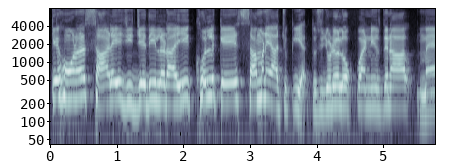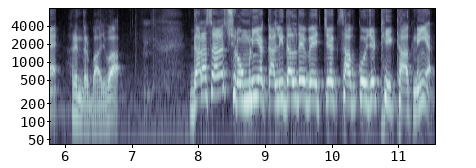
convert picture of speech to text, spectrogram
ਕਿ ਹੁਣ ਸਾਲੇ ਜੀਜੇ ਦੀ ਲੜਾਈ ਖੁੱਲ ਕੇ ਸਾਹਮਣੇ ਆ ਚੁੱਕੀ ਹੈ। ਤੁਸੀਂ ਜੁੜਿਓ ਲੋਕ ਪੁਆਇੰਟ ਨਿਊਜ਼ ਦੇ ਨਾਲ, ਮੈਂ ਹਰਿੰਦਰ ਬਾਜਵਾ। ਦਰਅਸਲ ਸ਼੍ਰੋਮਣੀ ਅਕਾਲੀ ਦਲ ਦੇ ਵਿੱਚ ਸਭ ਕੁਝ ਠੀਕ ਠਾਕ ਨਹੀਂ ਹੈ।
